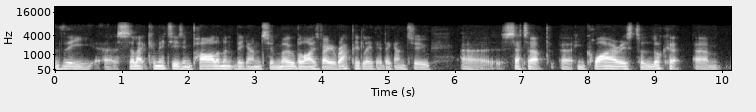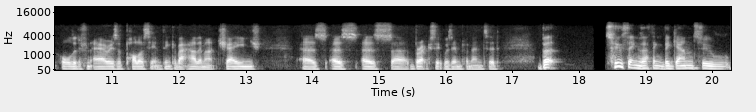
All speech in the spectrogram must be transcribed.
the uh, select committees in Parliament began to mobilise very rapidly. They began to uh, set up uh, inquiries to look at um, all the different areas of policy and think about how they might change as as as uh, Brexit was implemented. But two things I think began to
